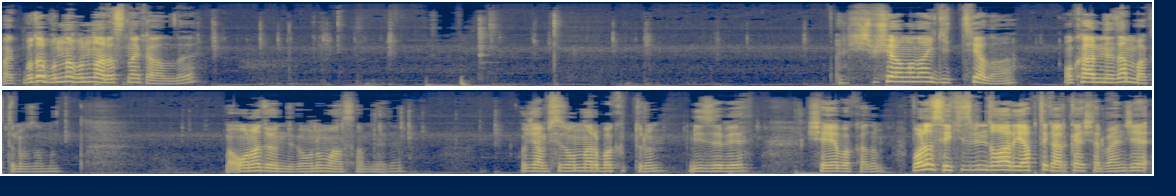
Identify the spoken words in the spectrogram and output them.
Bak bu da bununla bunun arasında kaldı. Hiçbir şey almadan gitti ya la. O kadar neden baktın o zaman? Ben ona döndü bir onu mu alsam dedi. Hocam siz onlara bakıp durun. Biz de bir şeye bakalım. Bu arada 8000 dolar yaptık arkadaşlar. Bence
